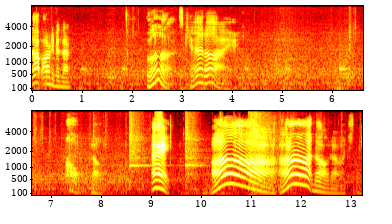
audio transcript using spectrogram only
Nope, already been there. But, can I? Oh, no. Hey! Ah! Ah! No, no, actually.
